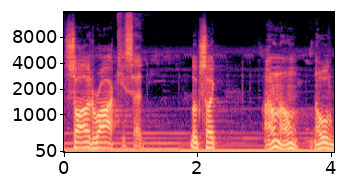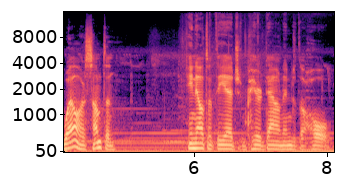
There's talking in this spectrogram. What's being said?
Solid rock, he said. Looks like, I don't know, an old well or something. He knelt at the edge and peered down into the hole.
